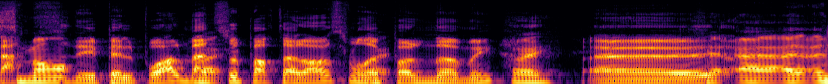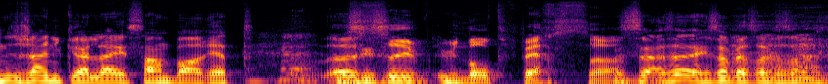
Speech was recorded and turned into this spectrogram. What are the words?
Simon. des pile poils Mathieu Portalance, on n'a Ouais. pas le nommé. Ouais. Euh, Euh, euh, Jean-Nicolas et Sandre Barrette. euh, c'est une autre personne. Ça, ça, personne, personne,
